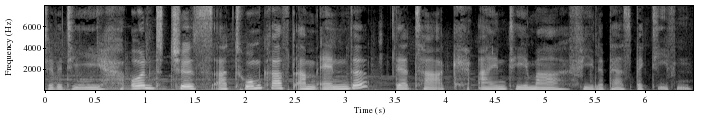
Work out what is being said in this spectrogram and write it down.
Radioactivity. Und tschüss, Atomkraft am Ende. Der Tag. Ein Thema, viele Perspektiven.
